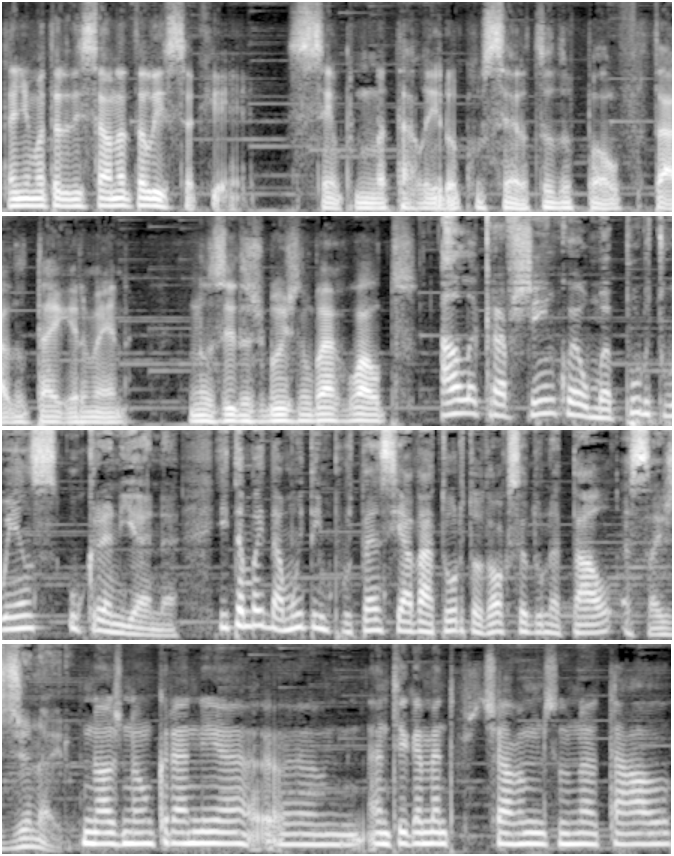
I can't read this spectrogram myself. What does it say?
Tenho uma tradição natalícia que é sempre no Natal ir ao concerto do Paulo Furtado Tigerman nos Idas Bois no Barro Alto. Ala Kravchenko é uma portuense ucraniana e também dá muita importância à data ortodoxa do Natal, a 6 de janeiro. Nós na Ucrânia hum, antigamente festejávamos o Natal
